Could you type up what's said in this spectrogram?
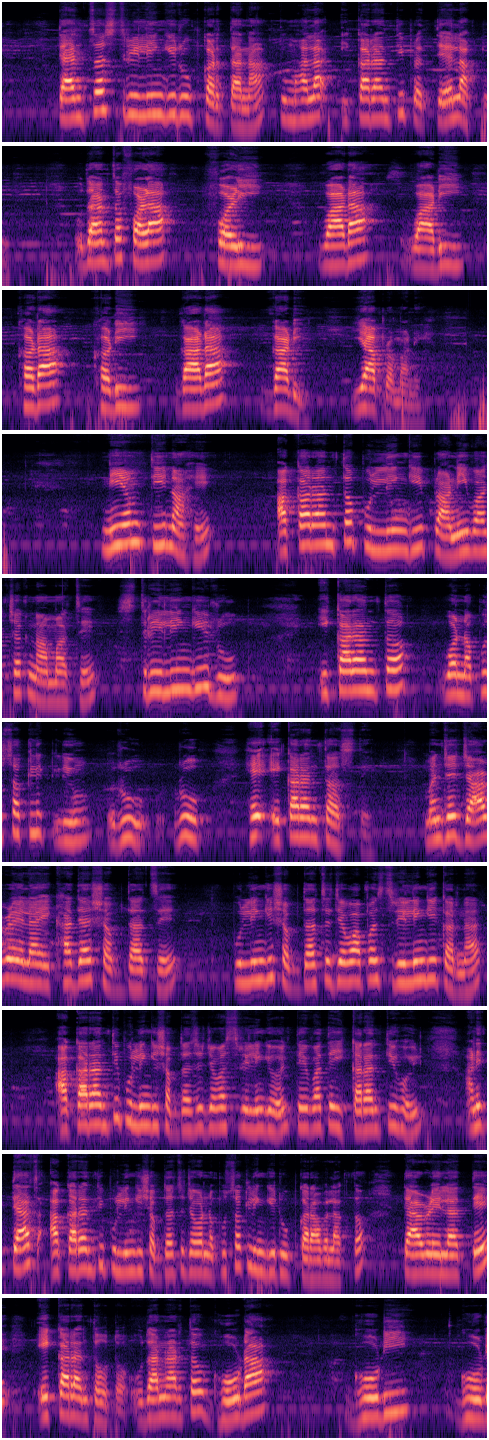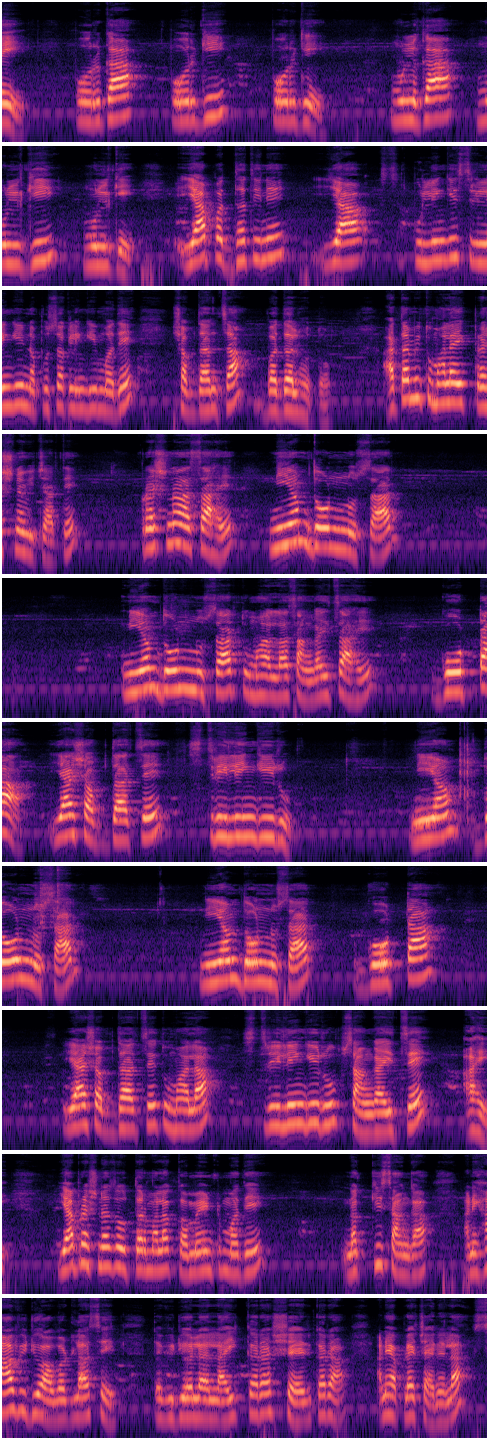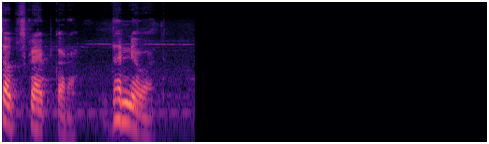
त्यांचं स्त्रीलिंगी रूप करताना तुम्हाला इकारांती प्रत्यय लागतो. उदाहरणार्थ फळा फळी वाडा वाडी खडा खडी गाडा गाडी याप्रमाणे. नियम तीन आहे. आकारांत पुल्लिंगी प्राणीवाचक नामाचे स्त्रीलिंगी रूप इकारांत व नपुसकलिक लिंग रू रूप हे एकारांत असते. म्हणजे ज्या वेळेला एखाद्या शब्दाचे पुल्लिंगी शब्दाचे जेव्हा आपण स्त्रीलिंगी करणार आकारांती पुल्लिंगी शब्दाचे जेव्हा स्त्रीलिंगी होईल तेव्हा ते इकारांती होईल. आणि त्याच आकारांती पुल्लिंगी शब्दाचं जेव्हा नपुसकलिंगी रूप करावं लागतं त्यावेळेला ते एकारांत होतं. उदाहरणार्थ घोडा घोडी घोडे पोरगा पोरगी पोरगे मुलगा मुलगी मुलगे. या पद्धतीने या पुल्लिंगी स्त्रीलिंगी नपुसकलिंगीमध्ये शब्दांचा बदल होतो. आता मी तुम्हाला एक प्रश्न विचारते. प्रश्न असा आहे नियम दोननुसार नियम दोननुसार तुम्हाला सांगायचं आहे गोटा या शब्दाचे स्त्रीलिंगी रूप. नियम दोननुसार नियम दोननुसार गोटा या शब्दाचे तुम्हाला स्त्रीलिंगी रूप सांगायचे आहे. या प्रश्नाचं उत्तर मला कमेंटमध्ये नक्की सांगा आणि हा व्हिडिओ आवडला असेल तर व्हिडिओला लाईक करा शेअर करा आणि आपल्या चॅनलला सबस्क्राईब करा. धन्यवाद.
